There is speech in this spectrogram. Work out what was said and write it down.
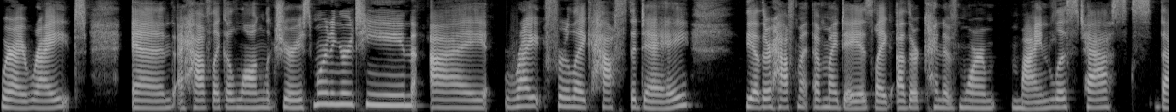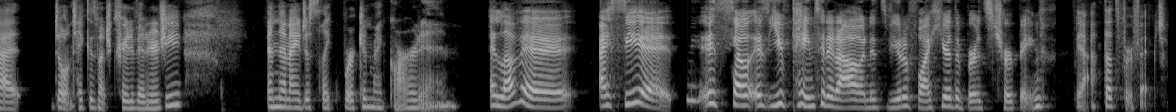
where I write and I have like a long, luxurious morning routine. I write for like half the day. The other half of my day is like other kind of more mindless tasks that don't take as much creative energy. And then I just like work in my garden. I love it. I see it. It's so, it's, you've painted it out and it's beautiful. I hear the birds chirping. Yeah, that's perfect.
